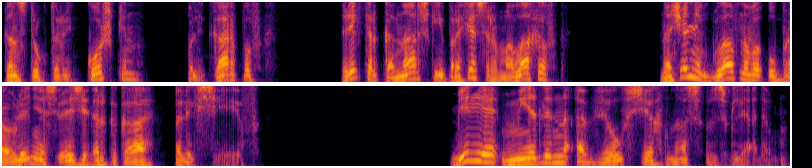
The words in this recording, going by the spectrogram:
Конструкторы Кошкин, Поликарпов, ректор Канарский, профессор Малахов, начальник главного управления связи РКК Алексеев. Берия медленно обвел всех нас взглядом.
